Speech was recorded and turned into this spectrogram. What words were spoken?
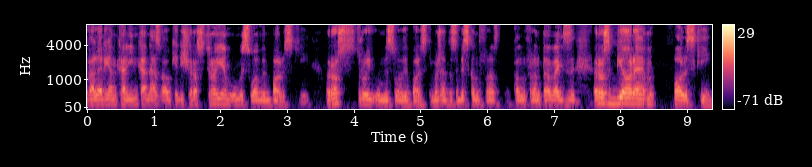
Walerian Kalinka nazwał kiedyś rozstrojem umysłowym Polski. Rozstrój umysłowy Polski. Można to sobie skonfrontować z rozbiorem Polski.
